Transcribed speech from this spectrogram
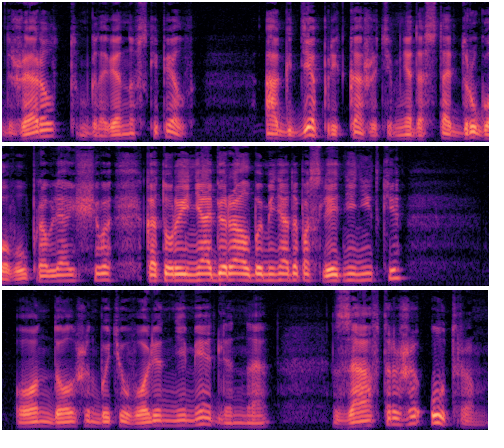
Джеральд мгновенно вскипел. «А где прикажете мне достать другого управляющего, который не обирал бы меня до последней нитки?» Он должен быть уволен немедленно, завтра же утром.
